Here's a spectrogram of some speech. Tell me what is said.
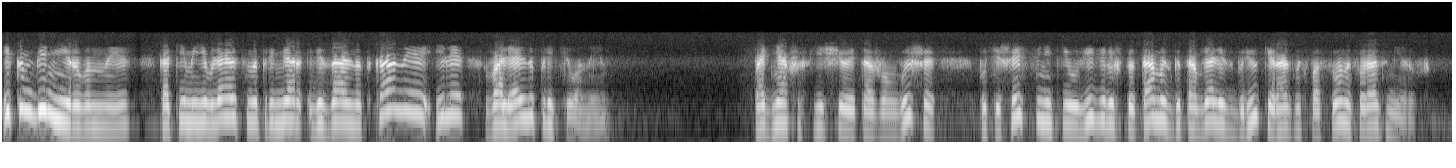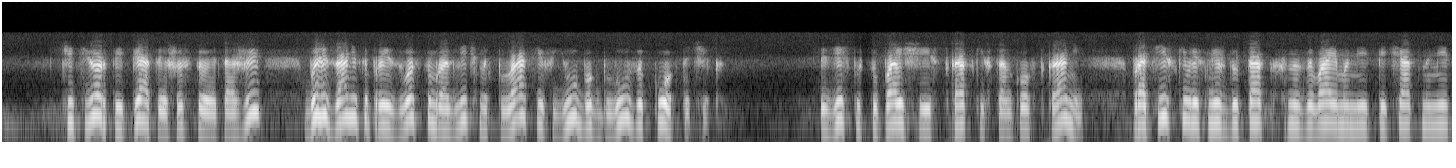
и комбинированные, какими являются, например, вязально-тканые или валяльно-плетеные. Поднявшись еще этажом выше, путешественники увидели, что там изготовлялись брюки разных фасонов и размеров. Четвертый, пятый и шестой этажи были заняты производством различных платьев, юбок, блузок, кофточек. Здесь поступающие из ткацких станков ткани протискивались между так называемыми печатными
